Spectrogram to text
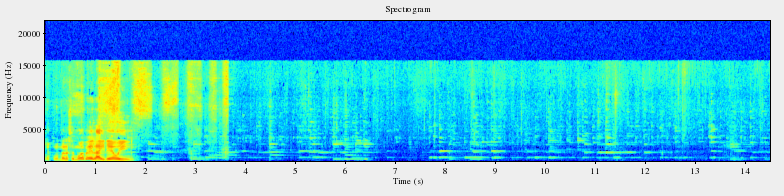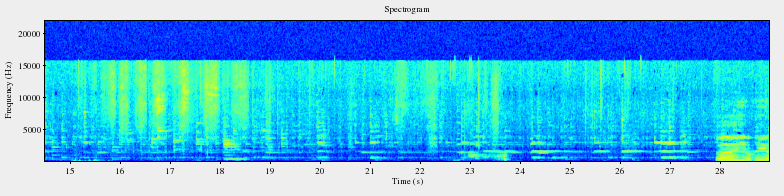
Por lo menos se mueve el aire hoy. Ay, Dios mío.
